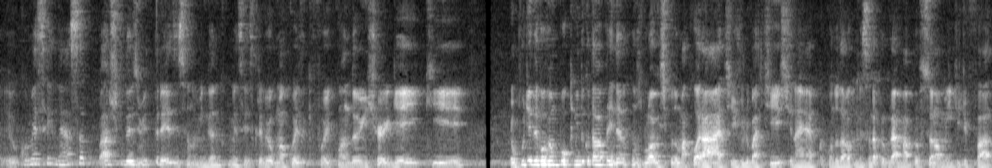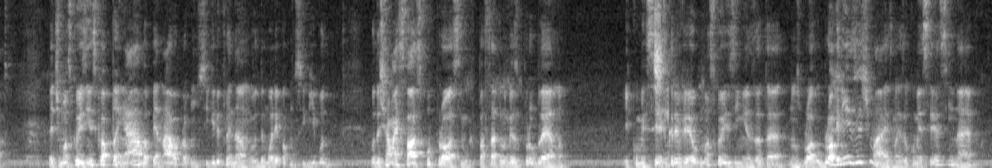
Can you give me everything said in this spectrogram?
Eu comecei nessa, acho que 2013, se eu não me engano, comecei a escrever alguma coisa que foi quando eu enxerguei que eu podia devolver um pouquinho do que eu estava aprendendo com os blogs tipo do Macorati, Júlio Batiste, na época, quando eu estava começando a programar profissionalmente de fato. Eu tinha umas coisinhas que eu apanhava, penava para conseguir, e falei, não, eu demorei para conseguir, vou, vou deixar mais fácil pro próximo que passar pelo mesmo problema. E comecei Sim. a escrever algumas coisinhas até nos blogs. O blog nem existe mais, mas eu comecei assim na época.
